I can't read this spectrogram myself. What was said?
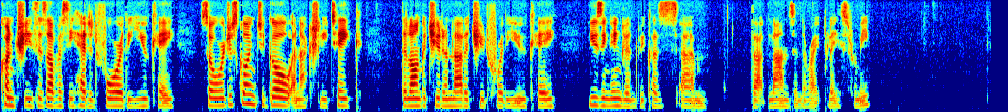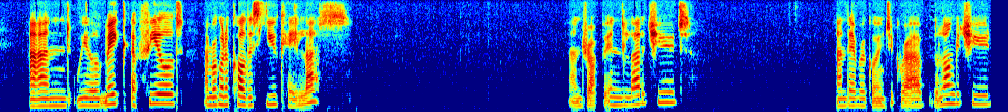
countries is obviously headed for the UK. So we're just going to go and actually take the longitude and latitude for the UK using England because um, that lands in the right place for me. And we'll make a field and we're going to call this UK lat and drop in latitude. And then we're going to grab the longitude.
